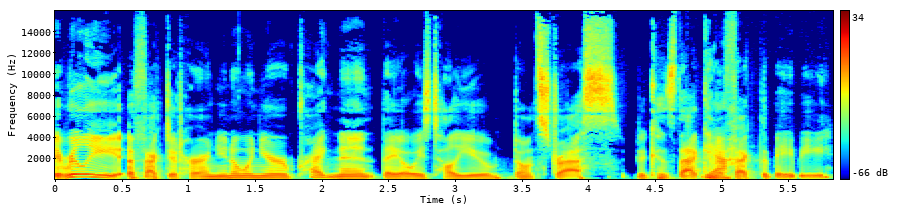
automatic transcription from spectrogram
It really affected her, and you know, when you're pregnant, they always tell you don't stress because that can Yeah. affect the baby.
